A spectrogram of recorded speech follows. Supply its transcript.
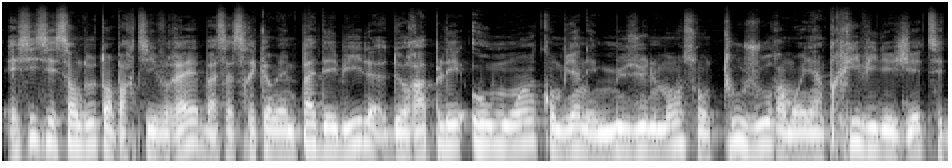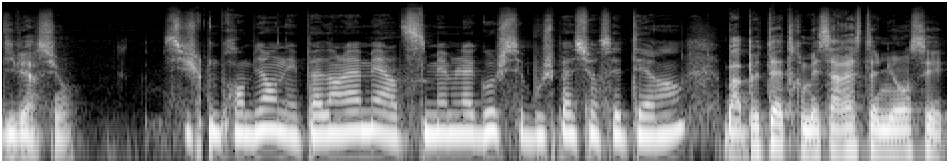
Et si c'est sans doute en partie vrai, bah, ça serait quand même pas débile de rappeler au moins combien les musulmans sont toujours un moyen privilégié de ces diversions. Si je comprends bien, on n'est pas dans la merde. Si même la gauche se bouge pas sur ce terrain. Bah peut-être, mais ça reste à nuancer.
